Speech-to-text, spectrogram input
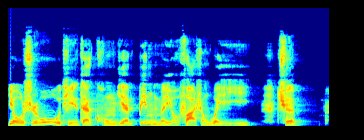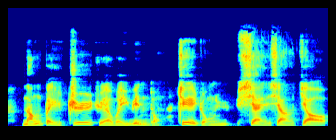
有时物体在空间并没有发生位移，却能被知觉为运动，这种现象叫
